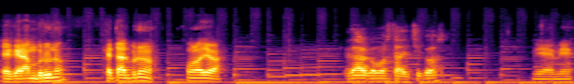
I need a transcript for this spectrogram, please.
el gran Bruno. ¿Qué tal Bruno? ¿Cómo lo llevas? ¿Qué tal? ¿Cómo estáis, chicos? Bien, bien.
